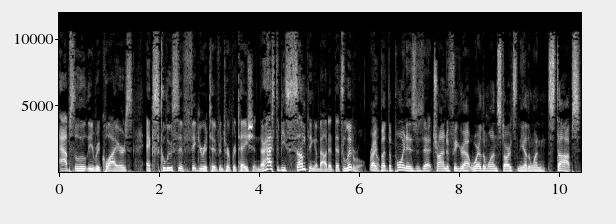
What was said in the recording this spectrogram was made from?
absolutely requires exclusive figurative interpretation. There has to be something about it that's literal. Right, but the point is, is that trying to figure out where the one starts and the other one stops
